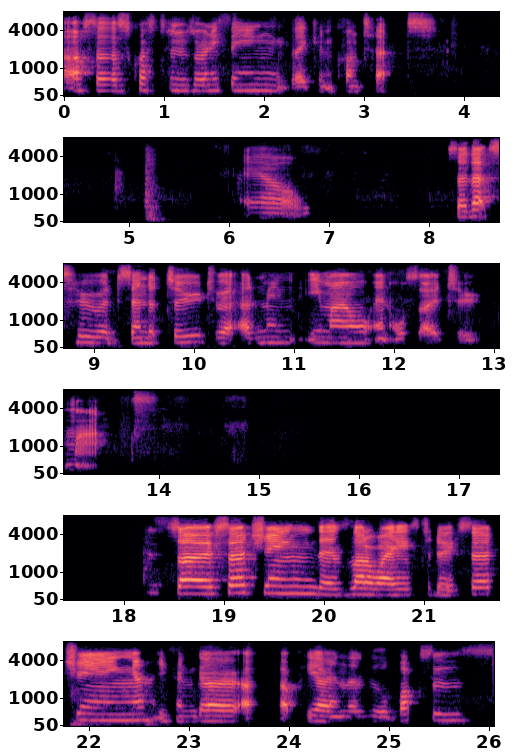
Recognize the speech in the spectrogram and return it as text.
ask us questions or anything, they can contact our so that's who would send it to, to our admin email and also to Mark's. So searching, there's a lot of ways to do searching. You can go up, up here in the little boxes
